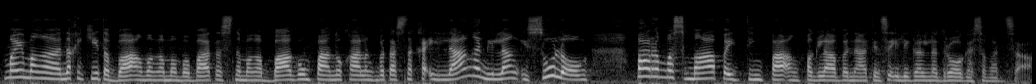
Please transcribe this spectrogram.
may mga nakikita ba ang mga mambabatas na mga bagong panukalang batas na kailangan nilang isulong para mas mapaigting pa ang paglaban natin sa illegal na droga sa bansa?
